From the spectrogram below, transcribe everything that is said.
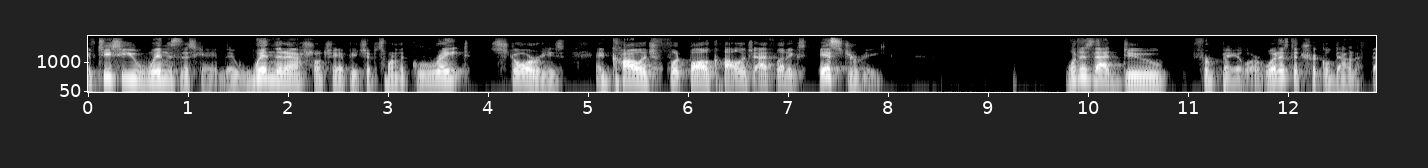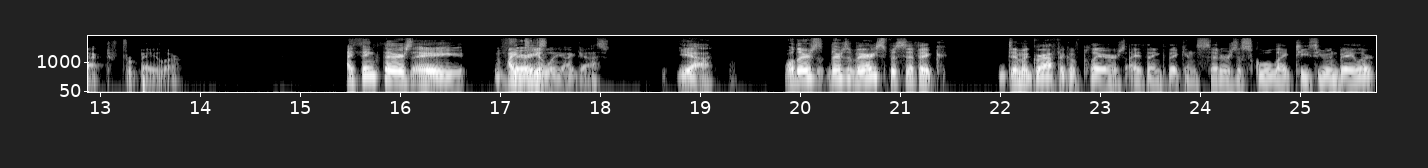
If TCU wins this game, they win the national championship. It's one of the great stories in college football, college athletics history. What does that do for Baylor? What is the trickle down effect for Baylor? I think there's a very, ideally, I guess. Yeah. Well, there's there's a very specific demographic of players I think that considers a school like TCU and Baylor.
